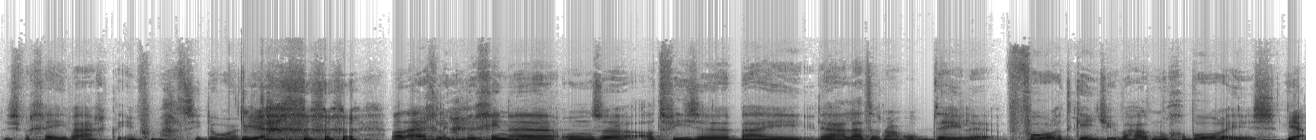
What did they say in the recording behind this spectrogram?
dus we geven eigenlijk de informatie door. Ja. Want eigenlijk beginnen onze adviezen bij, ja, laten we het maar opdelen, voor het kindje überhaupt nog geboren is. Ja.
